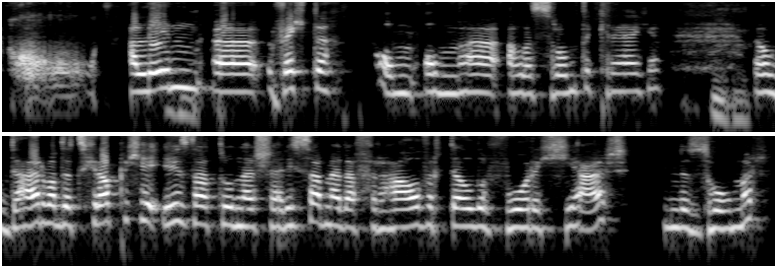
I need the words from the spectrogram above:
alleen uh, vechten om, om uh, alles rond te krijgen. Mhm. Ook daar, wat het grappige is, dat toen Charissa mij dat verhaal vertelde vorig jaar, in de zomer,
